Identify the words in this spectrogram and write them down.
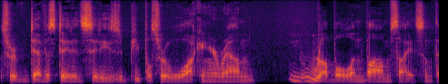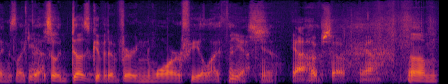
sort of devastated cities and people sort of walking around rubble and bomb sites and things like yes. that. So it does give it a very noir feel, I think. Yes. Yeah, yeah I hope so. Yeah. Um,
